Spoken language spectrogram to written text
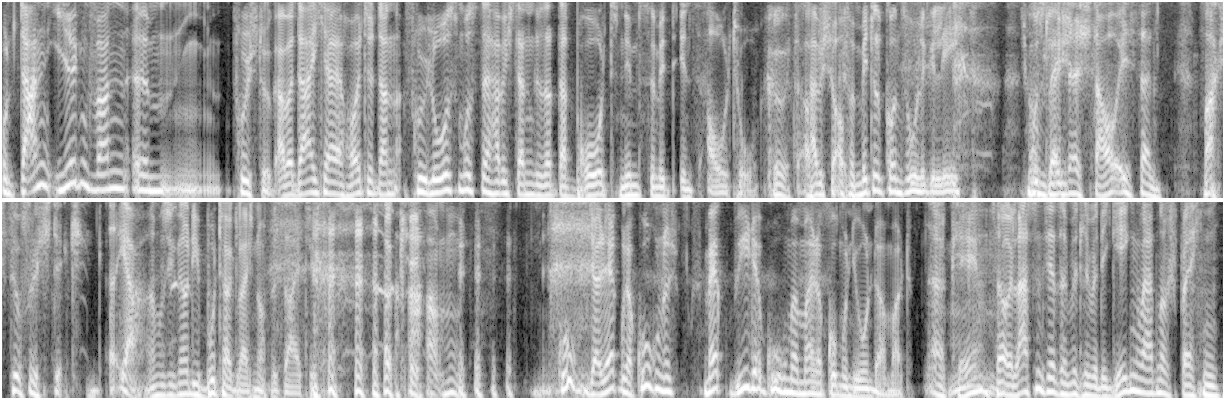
Und dann irgendwann ähm, Frühstück. Aber da ich ja heute dann früh los musste, habe ich dann gesagt, das Brot nimmst du mit ins Auto. Gut, auch Habe ich schon auf eine Mittelkonsole gelegt. Ich muss und wenn gleich, der Stau ist, dann machst du Frühstück. ja, dann muss ich genau die Butter gleich noch beseitigen. Okay. Kuchen, der, lecker- der Kuchen ist, schmeckt wie der Kuchen bei meiner Kommunion damals. Okay, so lass uns jetzt ein bisschen über die Gegenwart noch sprechen.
